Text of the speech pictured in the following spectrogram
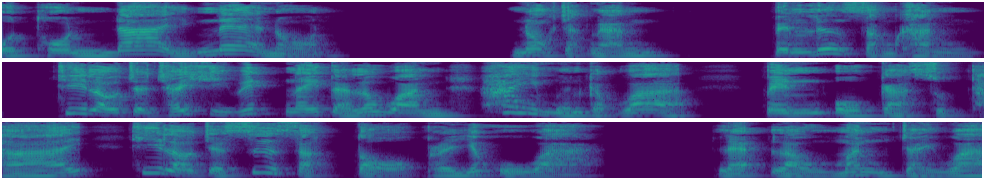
อดทนได้แน่นอน นอกจากนั้น เป็นเรื่องสำคัญที่เราจะใช้ชีวิตในแต่ละวันให้เหมือนกับว่า เป็นโอกาสสุดท้ายที่เราจะซื่อสัตย์ต่อพระยโฮวา และเรามั่นใจว่า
